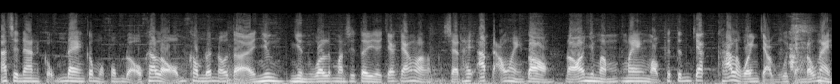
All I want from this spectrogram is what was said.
Arsenal cũng đang có một phong độ khá là ổn không đến nổi tệ nhưng nhìn qua Man City thì chắc chắn là sẽ thấy áp đảo hoàn toàn. Đó nhưng mà mang một cái tính chất khá là quan trọng của trận đấu này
